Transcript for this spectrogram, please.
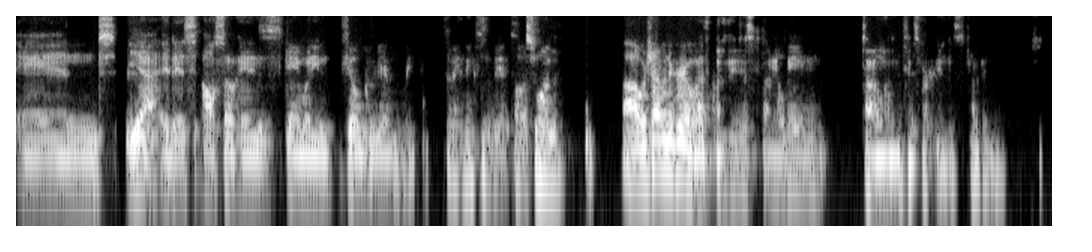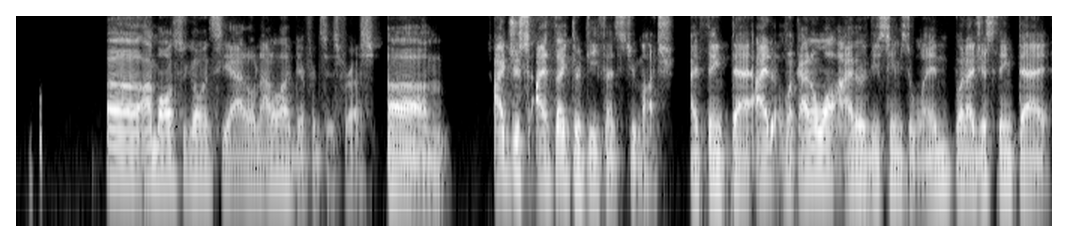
and yeah, it is also his game-winning field goal game. So I think it'll be a close one, uh, which I'm in agreement with. But I just I lean. Uh, I'm also going Seattle. Not a lot of differences for us. Um, I just I like their defense too much. I think that I look. I don't want either of these teams to win, but I just think that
